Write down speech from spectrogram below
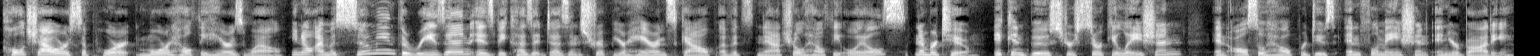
Cold showers support more healthy hair as well. You know, I'm assuming the reason is because it doesn't strip your hair and scalp of its natural healthy oils. Number two, it can boost your circulation and also help reduce inflammation in your body.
